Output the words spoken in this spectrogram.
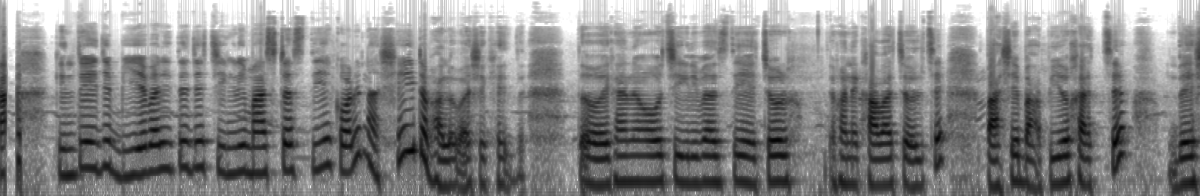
না, কিন্তু এই যে বিয়ে বাড়িতে যে চিংড়ি মাছ টাছ দিয়ে করে না, সেইটা ভালোবাসে খেতে। তো এখানে ও চিংড়ি মাছ দিয়ে এঁচড় ওখানে খাওয়া চলছে, পাশে বাপিও খাচ্ছে, বেশ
